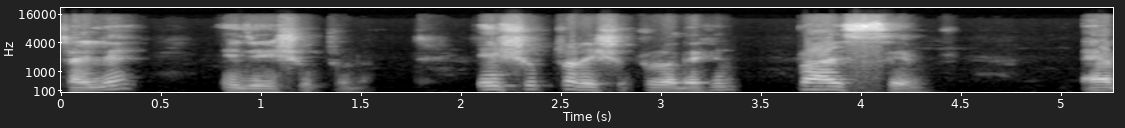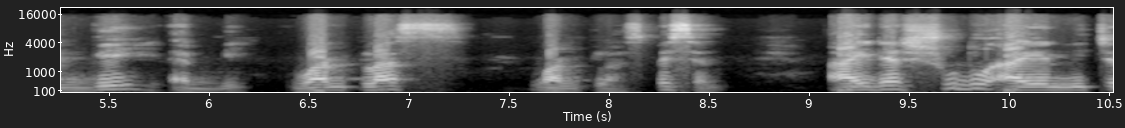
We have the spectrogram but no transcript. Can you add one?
চাইলে এই যে এই সূত্রটা। এই সূত্র আর এই সূত্রটা দেখেন, প্রায় same F B F B one plus one plus পেয়েছেন আইডার শুধু আই এর নিচে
